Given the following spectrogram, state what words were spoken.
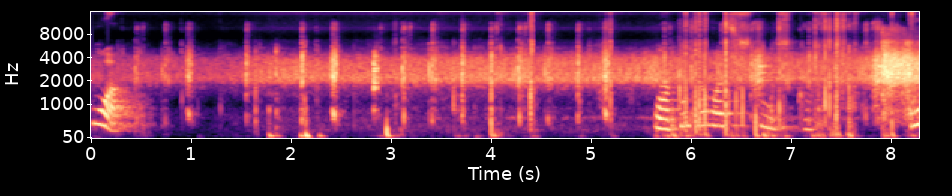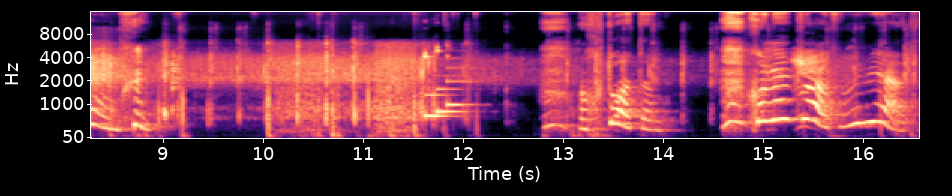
О! О, тут якась штучка. А хто там? Хомячок, привіт!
